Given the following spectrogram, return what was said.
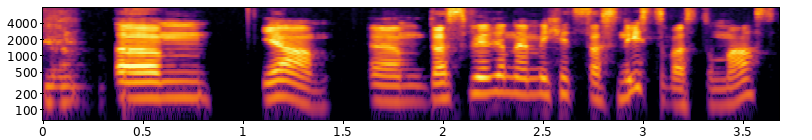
Ja, ähm, ja ähm, das wäre nämlich jetzt das nächste, was du machst.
